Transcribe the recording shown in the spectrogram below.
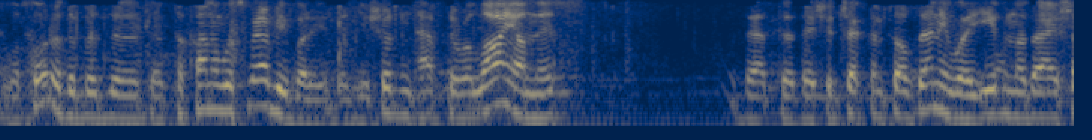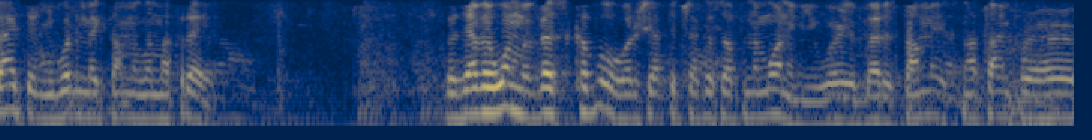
So the, the, the, the was for everybody, that you shouldn't have to rely on this, that uh, they should check themselves anyway, even though dai shaita, you wouldn't make tam ala. Because every woman with kabul, what does she have to check herself in the morning? You worry about his tummy, it's not time for her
